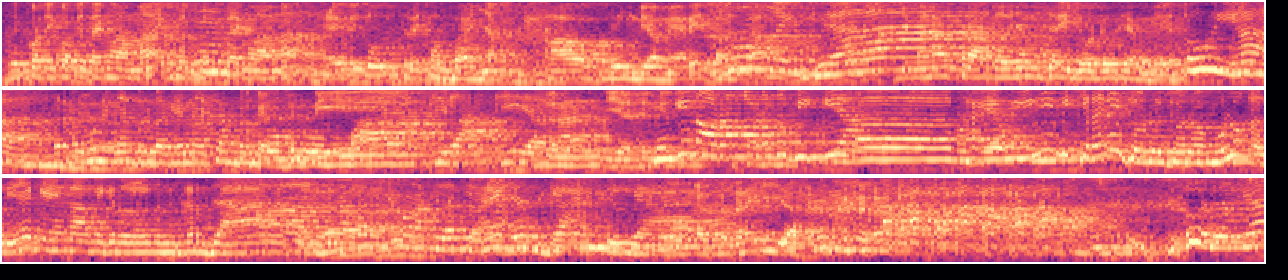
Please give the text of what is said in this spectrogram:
Record-record kita yang lama, episode kita yang lama, Ewi itu cerita banyak hal sebelum dia married Oh tentang my god. gimana struggle-nya mencari jodoh ya, Wi. Oh iya. Bertemu dengan berbagai macam bentuk Bukan jenis, rupa laki-laki ya jen- kan. Iya, jenis. Mungkin orang-orang tuh pikir Yang eh Kak menghiasi. Ewi ini pikirannya jodoh-jodoh mulu kali ya kayak nggak mikir tentang kerjaan Ah, atau kenapa gimana. sih cuma laki-laki aja sih enggak kayak sih gitu? ya. Oh, bukan sebenarnya iya. Sebenarnya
